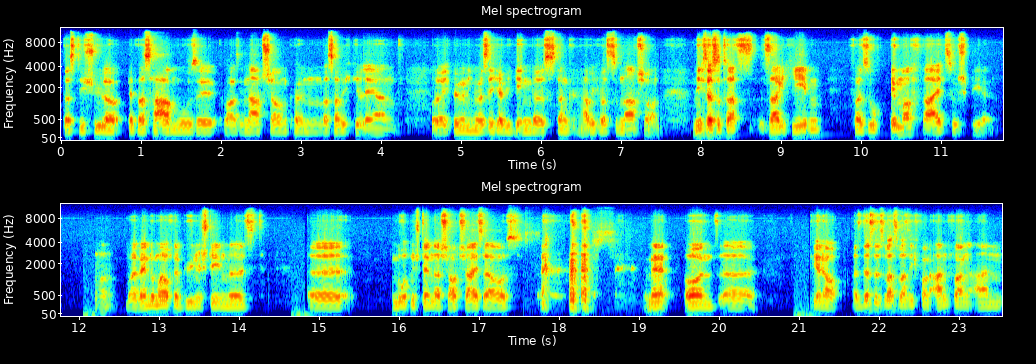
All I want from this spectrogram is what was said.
dass die Schüler etwas haben, wo sie quasi nachschauen können, was habe ich gelernt oder ich bin mir nicht mehr sicher, wie ging das, dann habe ich was zum Nachschauen. Nichtsdestotrotz sage ich jedem, versuch immer frei zu spielen. Weil wenn du mal auf der Bühne stehen willst, äh, Notenständer schaut scheiße aus. ne? Und äh, genau, also das ist was, was ich von Anfang an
